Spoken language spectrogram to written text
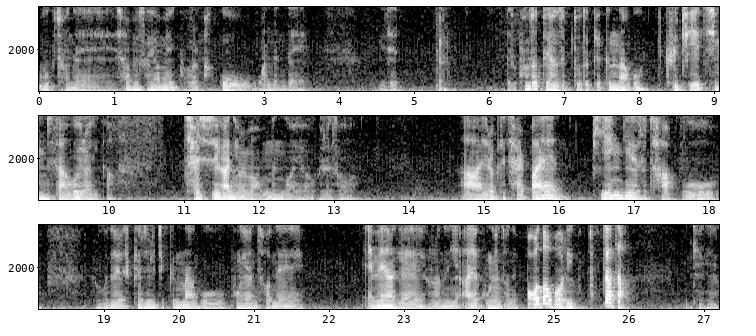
한국 전에 샵에서 헤어 메이크업을 받고 왔는데 이제 콘서트 연습도 늦게 끝나고 그 뒤에 짐 싸고 이러니까 잘 시간이 얼마 없는 거예요. 그래서 아 이렇게 잘 바엔 비행기에서 자고 그리고 내일 스케줄 일찍 끝나고 공연 전에 애매하게 그러느니 아예 공연 전에 뻗어버리고 푹 자자 이렇게 그냥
